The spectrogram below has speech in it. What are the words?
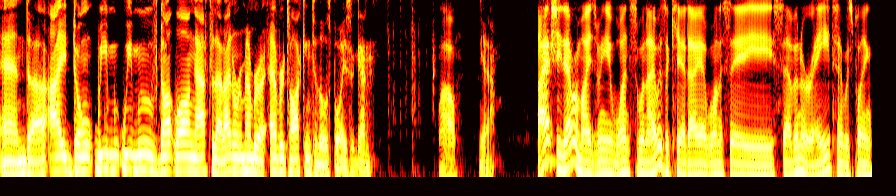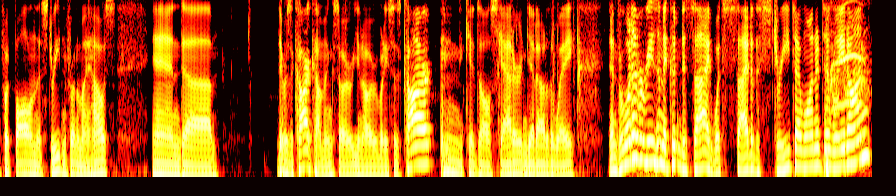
And uh, I don't. We we moved not long after that. I don't remember ever talking to those boys again. Wow. Yeah. I actually, that reminds me once when I was a kid, I want to say seven or eight, I was playing football in the street in front of my house. And uh, there was a car coming. So, you know, everybody says, car. And the kids all scatter and get out of the way. And for whatever reason, I couldn't decide what side of the street I wanted to wait on.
